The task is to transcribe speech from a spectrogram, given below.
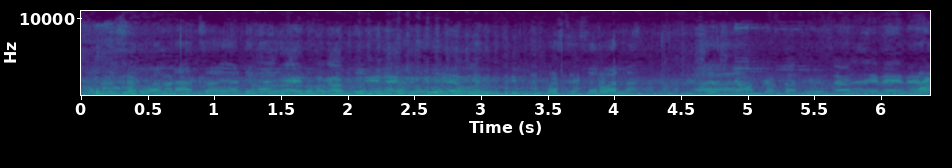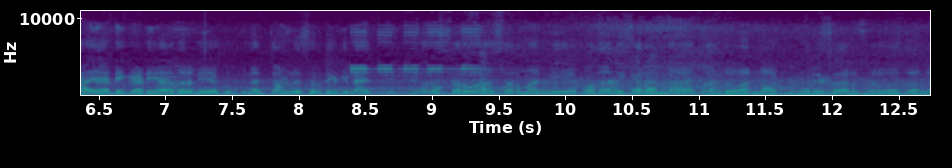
त्यांनी सर्वांनाच या ठिकाणी उपस्थित सर्वांना. हा या ठिकाणी आदरणीय गोपीनाथ कांबळे सर देखील आहेत. तर सर्व सन्माननीय पदाधिकाऱ्यांना बांधवांना कुत्रे सर सर्वजण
